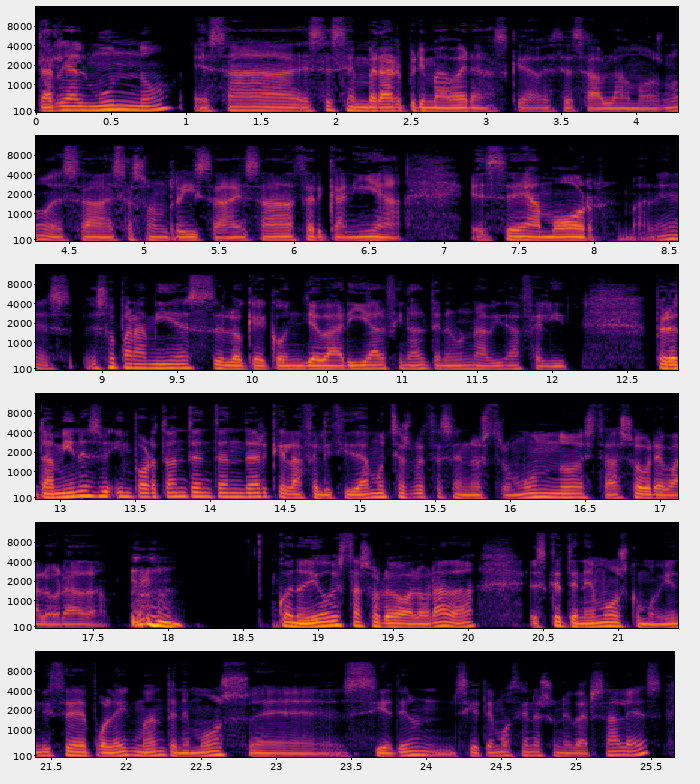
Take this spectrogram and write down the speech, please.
darle al mundo esa ese sembrar primaveras que a veces hablamos no esa esa sonrisa esa cercanía ese amor vale Es- eso para mí es lo que conllevaría al final tener una vida feliz. Pero también es importante entender que la felicidad muchas veces en nuestro mundo está sobrevalorada Cuando digo que está sobrevalorada, es que tenemos, como bien dice Paul Ekman, tenemos eh, siete, emociones universales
